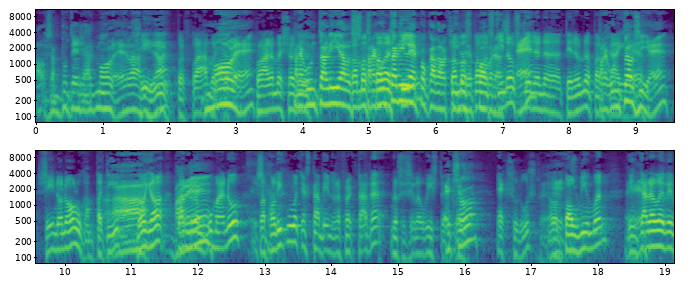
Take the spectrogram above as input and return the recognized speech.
els han putejat molt, eh, la Sí, vida. però esclar, amb molt, això- eh? però ara amb això diu- Pregunta-li com els pregunta l'època del com Hitler, els pobres. palestins els eh? tenen, eh, tenen una apartheid, Pregunta'ls-hi, eh? Sí, no, no, el que han patit. Ah, no, jo, quan vale. recomano, És la que- pel·lícula que està ben refractada, no sé si l'heu vist. eh, Exo? Exodus, amb el Paul Newman, i Eh. encara l'Eve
